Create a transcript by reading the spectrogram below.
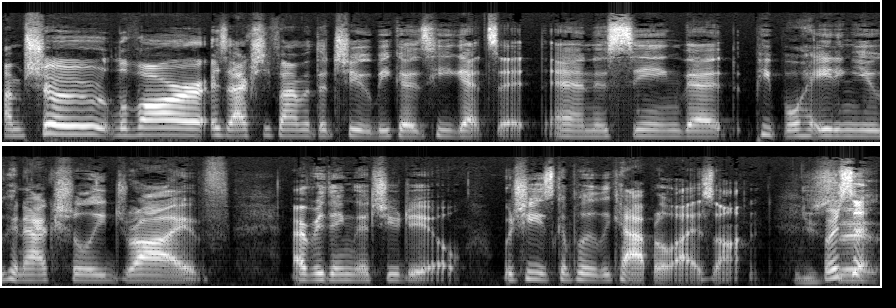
I'm sure LaVar is actually fine with it too because he gets it and is seeing that people hating you can actually drive everything that you do, which he's completely capitalized on. You said-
